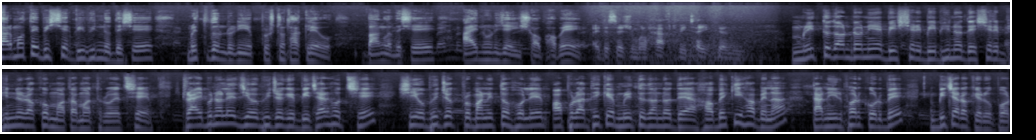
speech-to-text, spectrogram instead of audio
তার মতে বিশ্বের বিভিন্ন দেশে মৃত্যুদণ্ড নিয়ে প্রশ্ন থাকলেও বাংলাদেশে আইন অনুযায়ী সব হবে। মৃত্যুদণ্ড নিয়ে বিশ্বের বিভিন্ন দেশের ভিন্ন রকম মতামত রয়েছে। ট্রাইব্যুনালে যে অভিযোগে বিচার হচ্ছে সেই অভিযোগ প্রমাণিত হলে অপরাধীকে মৃত্যুদণ্ড দেয়া হবে কি হবে না তা নির্ভর করবে বিচারকের উপর।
